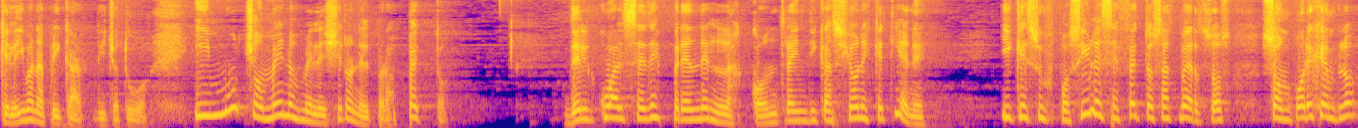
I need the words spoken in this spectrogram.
que le iban a aplicar dicho tubo. Y mucho menos me leyeron el prospecto, del cual se desprenden las contraindicaciones que tiene y que sus posibles efectos adversos son, por ejemplo,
